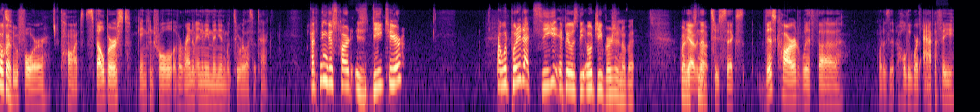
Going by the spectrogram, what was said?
Okay. two four, taunt, spell burst, gain control of a random enemy minion with two or less attack. I think this card is D tier. I would put it at C if it was the OG version of it, but yeah, it's the not. two six. This card with uh, what is it? Holy word apathy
